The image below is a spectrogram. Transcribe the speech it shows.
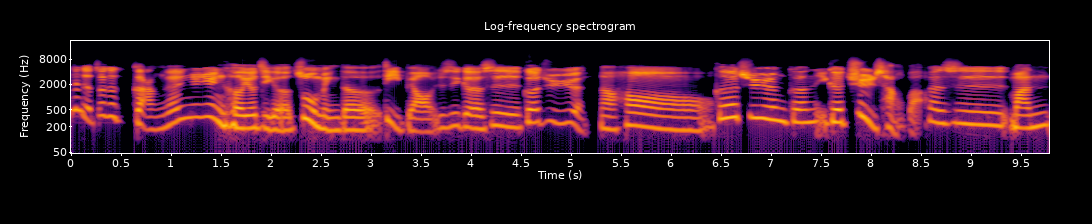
这个这个港跟运河有几个著名的地标，就是一个是歌剧院，然后歌剧院跟一个剧场吧，算是蛮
